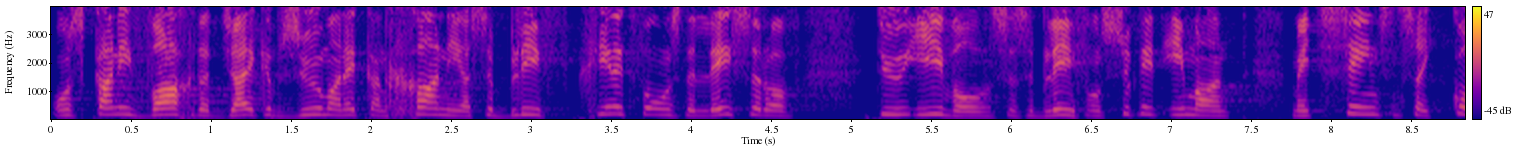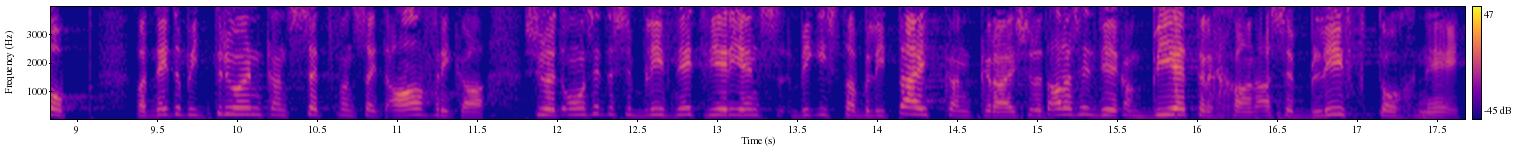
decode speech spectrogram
Ons kan nie wag dat Jacob Zuma net kan gaan nie, asseblief. Geen net vir ons the lesser of two evils asseblief. Ons soek net iemand met sens in sy kop wat net op die troon kan sit van Suid-Afrika sodat ons net asseblief net weer eens 'n bietjie stabiliteit kan kry sodat alles net weer kan beter gaan asseblief tog net.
